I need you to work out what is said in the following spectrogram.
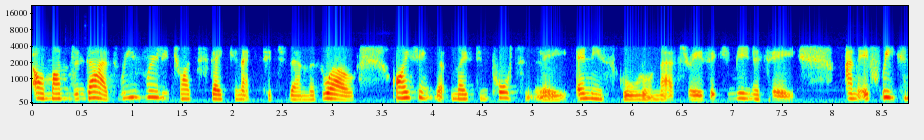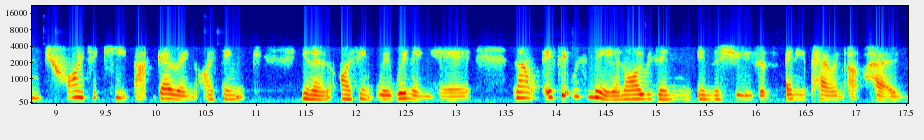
our mums and dads, we've really tried to stay connected to them as well. I think that most importantly, any school or nursery is a community. And if we can try to keep that going, I think, you know, I think we're winning here. Now, if it was me and I was in, in the shoes of any parent at home,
